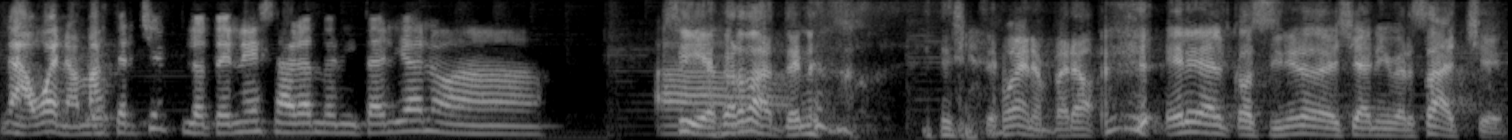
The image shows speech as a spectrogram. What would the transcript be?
No, bueno, Masterchef lo tenés hablando en italiano a... a- Sí, es verdad, tenés. este, bueno, pero él era el cocinero de Gianni Versace.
